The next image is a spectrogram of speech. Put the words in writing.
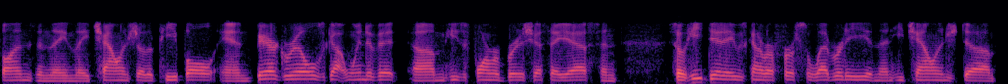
funds. And then they challenged other people. And Bear Grylls got wind of it. Um, he's a former British SAS, and so he did it. He was kind of our first celebrity, and then he challenged. Um,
